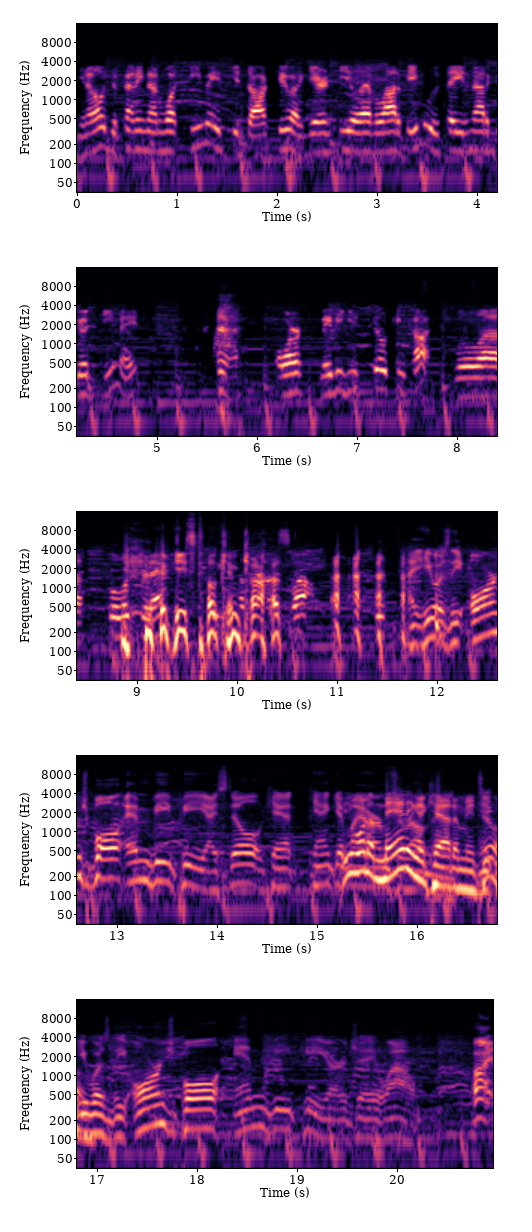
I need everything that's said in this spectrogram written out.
you know, depending on what teammates you talk to, I guarantee you'll have a lot of people who say he's not a good teammate. or maybe he's still concussed. We'll uh, we'll look for that. He's still concussed. Well, Uh, He was the Orange Bowl MVP. I still can't can't get He my won a Manning around that. Academy, He- too. He, was the Orange Bowl MVP. RJ, wow. All right,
